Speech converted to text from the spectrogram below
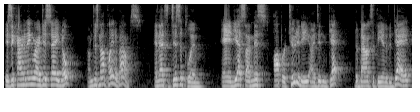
it's the kind of thing where I just say, nope, I'm just not playing a bounce. And that's discipline. And yes, I missed opportunity. I didn't get the bounce at the end of the day.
